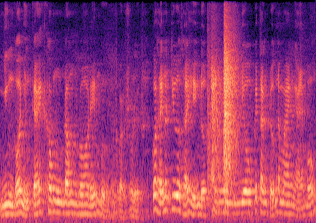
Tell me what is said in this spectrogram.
nhưng có những cái không đông đo đếm được bằng số liệu. Có thể nó chưa thể hiện được vô cái tăng trưởng năm 2024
